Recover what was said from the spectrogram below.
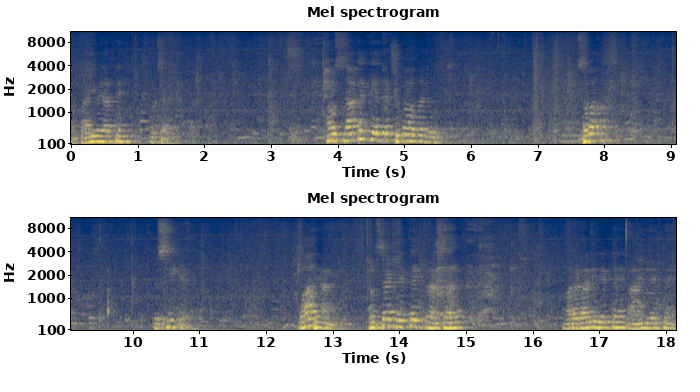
और ताली बजाते हैं और चले जाते हैं। और उस नाटक के अंदर छुपा हुआ जो सबक जो सीख है वहाँ ध्यान। हम सेट देखते हैं कितना अच्छा है। अदाकारी देखते हैं, कहानी देखते हैं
